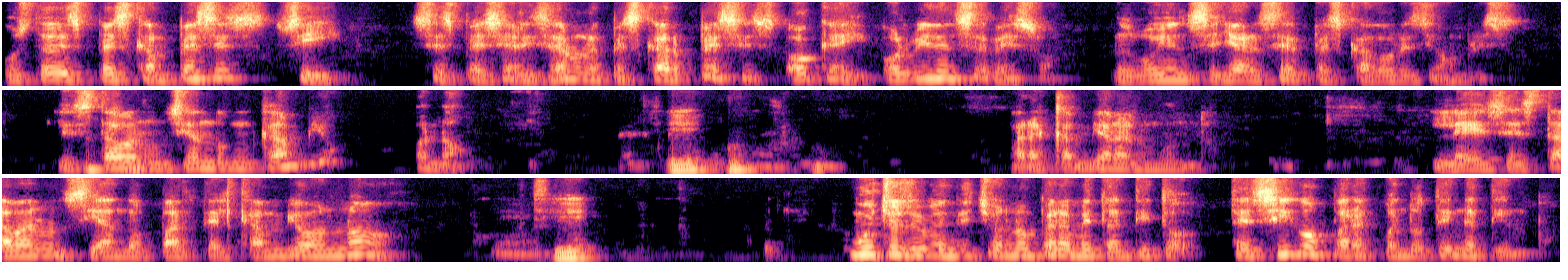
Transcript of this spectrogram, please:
¿Ustedes pescan peces? Sí. ¿Se especializaron en pescar peces? Ok, olvídense de eso. Les voy a enseñar a ser pescadores de hombres. ¿Les estaba anunciando un cambio o no? Sí. Para cambiar al mundo. ¿Les estaba anunciando parte del cambio o no? Sí. Muchos me han dicho, no, espérame tantito, te sigo para cuando tenga tiempo.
